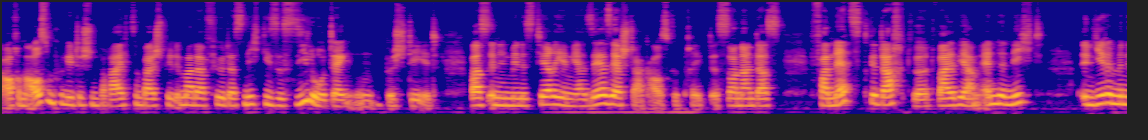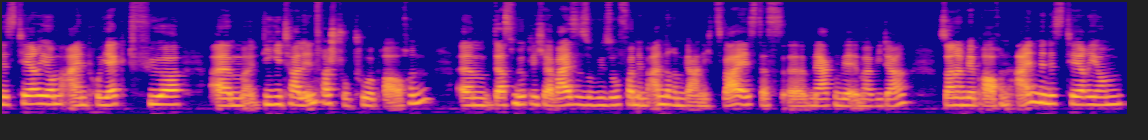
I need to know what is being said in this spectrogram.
auch im außenpolitischen Bereich zum Beispiel immer dafür, dass nicht dieses Silo-Denken besteht, was in den Ministerien ja sehr, sehr stark ausgeprägt ist, sondern dass vernetzt gedacht wird, weil wir am Ende nicht in jedem Ministerium ein Projekt für ähm, digitale Infrastruktur brauchen, ähm, das möglicherweise sowieso von dem anderen gar nichts weiß, das äh, merken wir immer wieder, sondern wir brauchen ein Ministerium,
